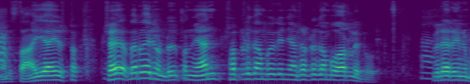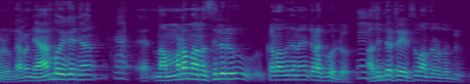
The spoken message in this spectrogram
അങ്ങനെ സ്ഥായിയായ ഇഷ്ടം. പക്ഷേ വേറെ കാര്യമുണ്ട്. ഇപ്പം ഞാൻ ഷർട്ട് എടുക്കാൻ പോയി കഴിഞ്ഞാൽ ഞാൻ ഷർട്ട് എടുക്കാൻ പോകാറില്ല ഇപ്പോൾ ഇവരാരെങ്കിലും വിടും. കാരണം ഞാൻ പോയി കഴിഞ്ഞാൽ നമ്മുടെ മനസ്സിലൊരു കളർ ഇങ്ങനെ കിടക്കുമല്ലോ. അതിന്റെ ഷെയ്ഡ്സ് മാത്രം എടുത്തോണ്ട് വരും.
